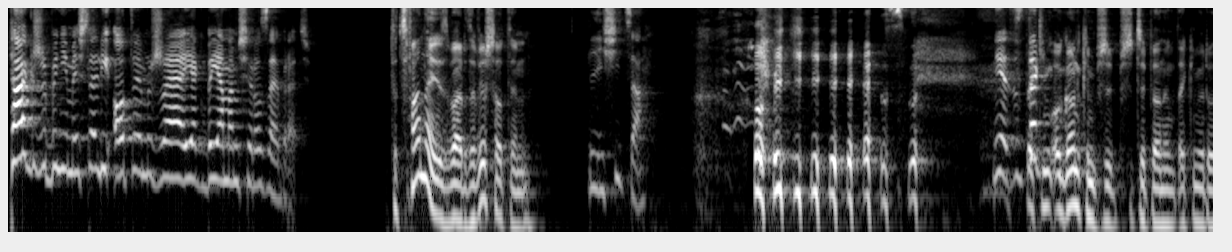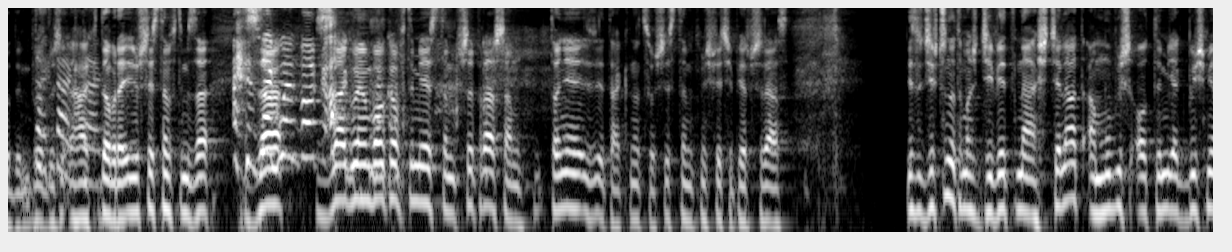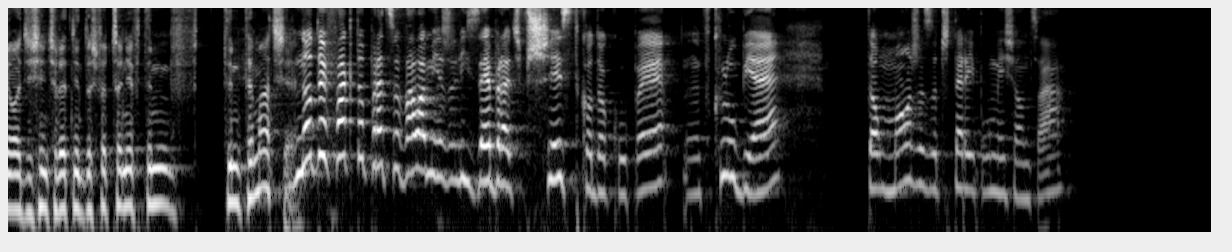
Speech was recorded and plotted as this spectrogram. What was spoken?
tak, żeby nie myśleli o tym, że jakby ja mam się rozebrać. To cwane jest bardzo, wiesz o tym. Lisica. O Jezu. Nie, to Z tak, takim ogonkiem przy, przyczepionym, takim rudym. Tak, tak, Ach, tak. dobra, już jestem w tym za, Za głęboko. Za głęboko w tym jestem, przepraszam. To nie, tak, no cóż, jestem w tym świecie pierwszy raz. Jezu, dziewczyno, to masz 19 lat, a mówisz o tym, jakbyś miała 10-letnie doświadczenie w tym, w tym temacie. no de facto pracowałam, jeżeli zebrać wszystko do kupy y, w klubie, to może ze 4,5 miesiąca.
